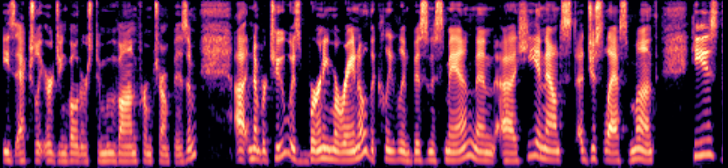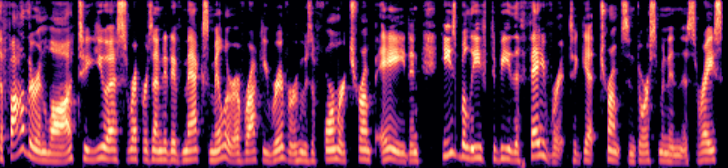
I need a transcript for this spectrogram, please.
He's actually urging voters to move on from Trumpism. Uh, number two is Bernie Moreno, the Cleveland businessman, and uh, he announced uh, just last month he's the father in law to U.S. Representative Max Miller of Rocky River, who's a former Trump aide, and he's believed to be the favorite to get Trump's endorsement in this race.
